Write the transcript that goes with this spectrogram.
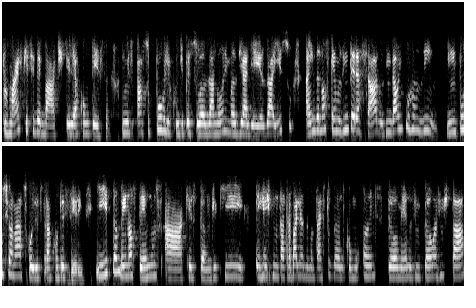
por mais que esse debate ele aconteça no espaço público de pessoas anônimas e alheias a isso, ainda nós temos interessados em dar um empurrãozinho, em impulsionar as coisas para acontecerem. E também nós temos a questão de que tem gente que não está trabalhando, não está estudando como antes, pelo menos. Então, a gente está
